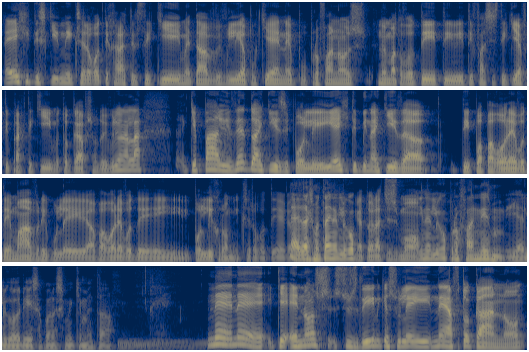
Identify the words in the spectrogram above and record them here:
έχει τη σκηνή, ξέρω εγώ, τη χαρακτηριστική με τα βιβλία που καίνε, που προφανώς νοηματοδοτεί τη, τη φασιστική αυτή πρακτική με τον κάψιμο των βιβλίων, αλλά και πάλι δεν το ακίζει πολύ. Ή έχει την πινακίδα τύπου απαγορεύονται οι μαύροι που λέει απαγορεύονται οι πολύχρωμοι, ξέρω εγώ τι έγραφε. Ναι, εντάξει, μετά είναι λίγο, για το ρατσισμό. Είναι λίγο προφανής οι αλληγορίες από ένα σημείο και μετά. Ναι, ναι, και ενώ σου δείχνει και σου λέει ναι αυτό κάνω,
